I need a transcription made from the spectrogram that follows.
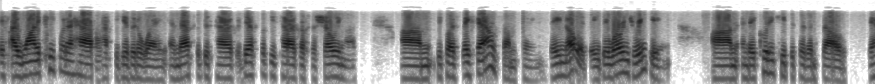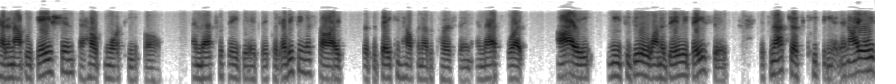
If I want to keep what I have, I have to give it away, and that's what this paragraph. That's what these paragraphs are showing us. Um, because they found something, they know it. They they weren't drinking um, and they couldn't keep it to themselves. They had an obligation to help more people, and that's what they did. They put everything aside so that they can help another person, and that's what I need to do on a daily basis. It's not just keeping it. And I always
